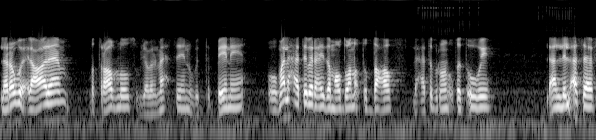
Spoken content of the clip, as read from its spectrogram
لروق العالم بطرابلس وبجبل محسن وبالتبانة. وما رح أعتبر هذا موضوع نقطة ضعف رح أعتبره نقطة قوة. لأن للأسف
